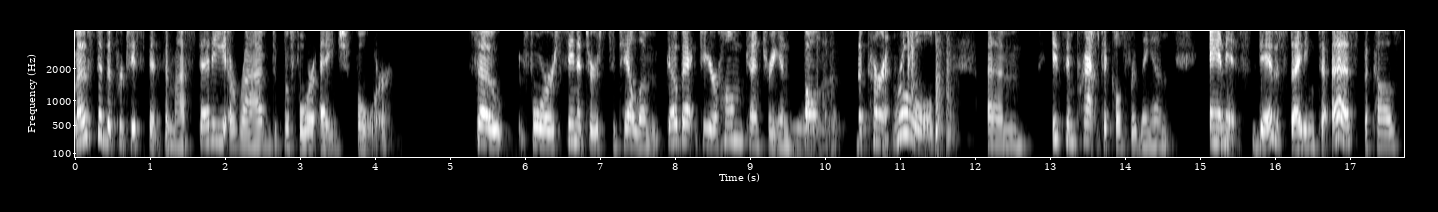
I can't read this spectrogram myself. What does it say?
most of the participants in my study arrived before age four. So, for senators to tell them, go back to your home country and follow the, current rules, um, it's impractical for them. And it's devastating to us because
